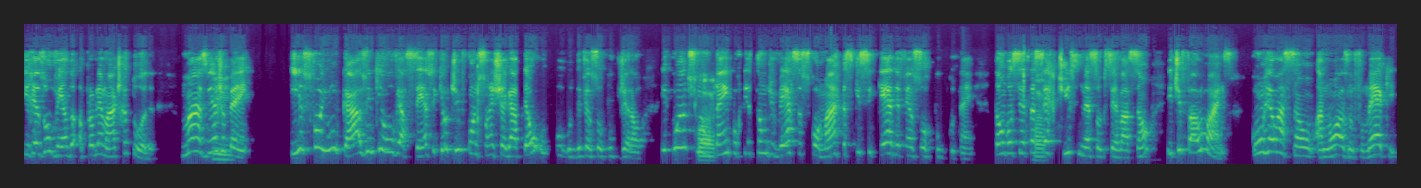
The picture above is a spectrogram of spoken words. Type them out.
e resolvendo a problemática toda. Mas veja uhum. bem, isso foi um caso em que houve acesso e que eu tive condições de chegar até o, o defensor público geral e quantos claro. não tem, porque são diversas comarcas que sequer defensor público tem. Então, você está claro. certíssimo nessa observação e te falo mais. Com relação a nós no FUMEC,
